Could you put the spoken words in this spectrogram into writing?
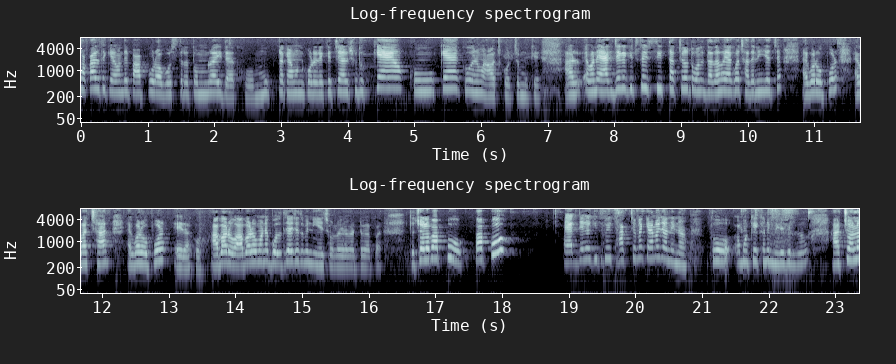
সকাল থেকে আমাদের পাপ্পুর অবস্থাটা তোমরাই দেখো। মুখটা কেমন করে রেখেছে আর শুধু ক্যাঁ, কু ক্যাঁ, কু এরকম আওয়াজ করছে মুখে। আর মানে এক জায়গায় কিছুতেই স্থির থাকছে না, তোমাদের দাদাভাই একবার ছাদে নিয়ে যাচ্ছে, একবার ওপর, একবার ছাদ, একবার ওপর, এই দেখো। আবারও আবারও মানে বলতে চাইছে তুমি নিয়ে চলো, এরকম একটা ব্যাপার। তো চলো পাপ্পু পাপ্পু! এক জায়গায় কিছুতেই থাকছে না, কেন জানি না। তো আমাকে এখানে মেরে ফেলবে। আর চলো,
